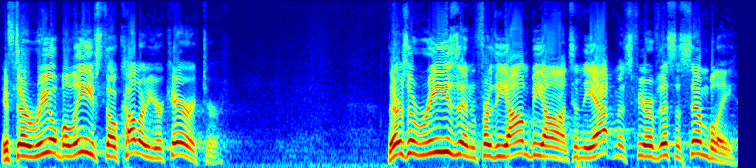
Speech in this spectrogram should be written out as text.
If they're real beliefs, they'll color your character. There's a reason for the ambiance and the atmosphere of this assembly.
